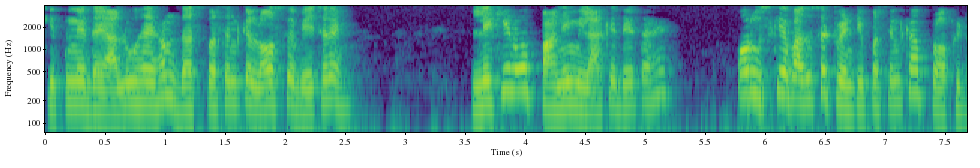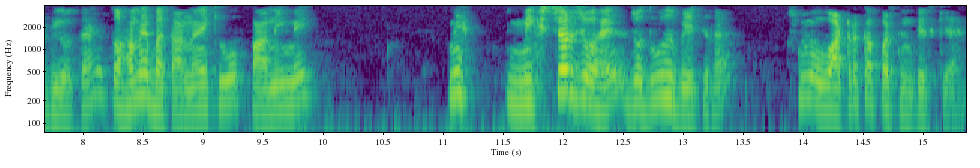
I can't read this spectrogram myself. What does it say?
कितने दयालु है हम, दस परसेंट के लॉस पे बेच रहे हैं। लेकिन वो पानी मिला के देता है और उसके बाद उसे ट्वेंटी परसेंट का प्रॉफिट भी होता है। तो हमें बताना है कि वो पानी में मिक्सचर जो है, जो दूध बेच रहा है, उसमें वाटर का परसेंटेज क्या है?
